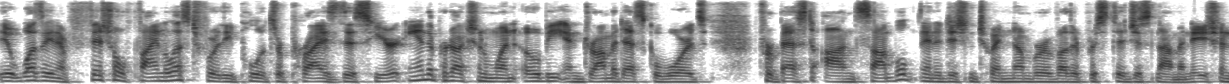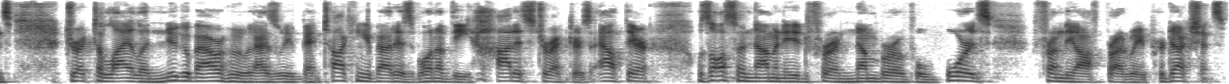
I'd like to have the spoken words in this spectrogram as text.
It was an official finalist for the Pulitzer Prize this year, and the production won Obie and Drama Desk Awards for Best Ensemble, in addition to a number of other prestigious nominations. Director Lila Neugebauer, who, as we've been talking about, is one of the hottest directors out there, was also nominated for a number of awards from the off-Broadway productions.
